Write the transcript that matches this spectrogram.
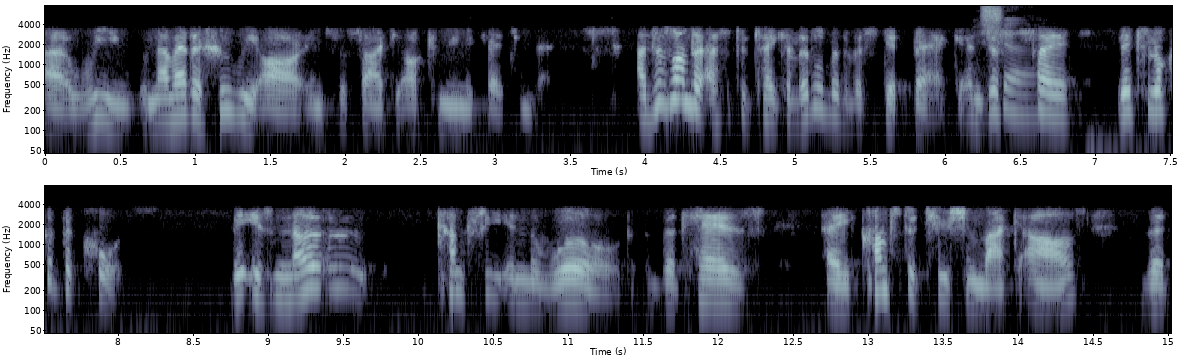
uh, we, no matter who we are in society, are communicating that. I just want us to take a little bit of a step back and just sure. say, let's look at the courts. There is no country in the world that has a constitution like ours that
